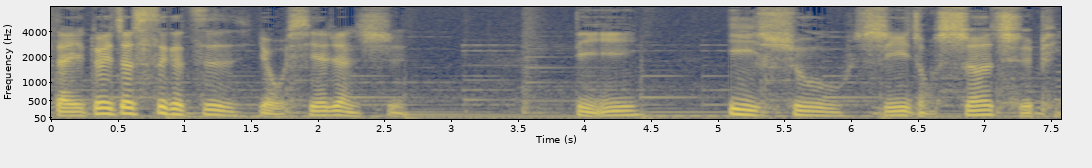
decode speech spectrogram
得对这四个字有些认识。第一，艺术是一种奢侈品，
